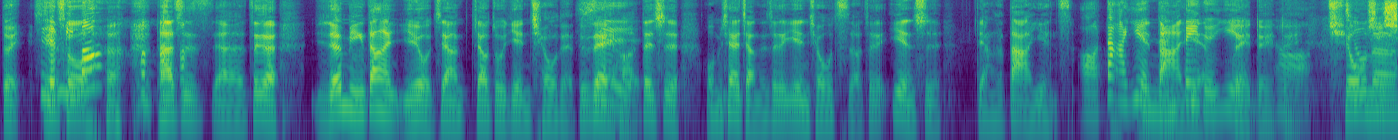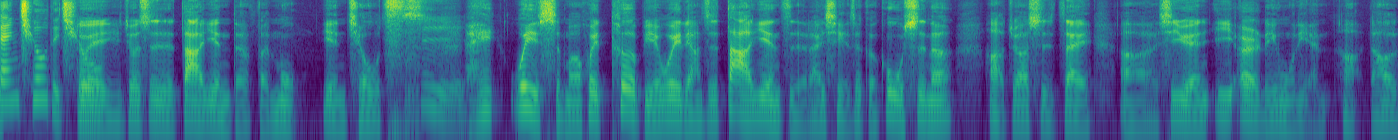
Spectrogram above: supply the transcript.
对，是人名吗？他是呃，这个人名当然也有这样叫做燕丘的，对不对？哈，但是我们现在讲的这个燕丘词啊，这个燕是两个大燕子。哦，大雁南飞的雁，对对对，哦、丘呢？是山丘的丘，对，就是大雁的坟墓。晏丘慈是，哎，为什么会特别为两只大燕子来写这个故事呢？啊，主要是在呃西元一二零五年啊，然后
